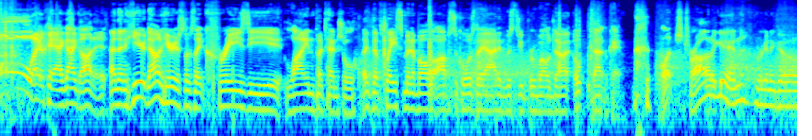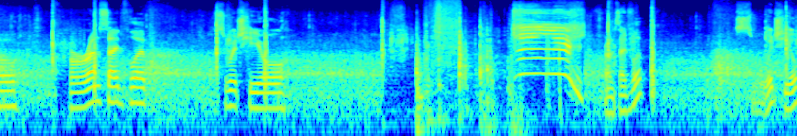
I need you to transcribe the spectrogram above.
Oh, okay, I, got it. And then here, down here, just looks like crazy line potential. Like the placement of all the obstacles they added was super well done. Oh, that, okay. Let's try it again. We're gonna go front side flip, switch heel. Front side flip. Switch heel.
